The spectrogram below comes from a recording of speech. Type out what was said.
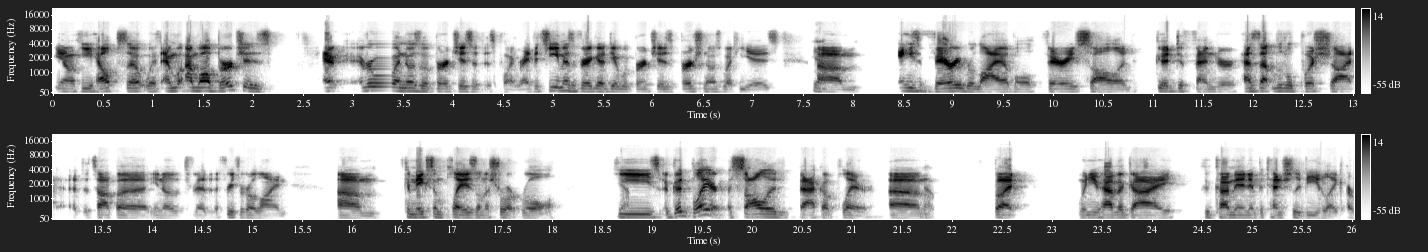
you know, he helps out with, and, and while Birch is, everyone knows what Birch is at this point, right? The team has a very good idea what Birch is. Birch knows what he is. Yeah. Um, and he's very reliable, very solid, good defender. Has that little push shot at the top of you know the free throw line. Um, can make some plays on the short roll. He's yeah. a good player, a solid backup player. Um, yeah. But when you have a guy could come in and potentially be like a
